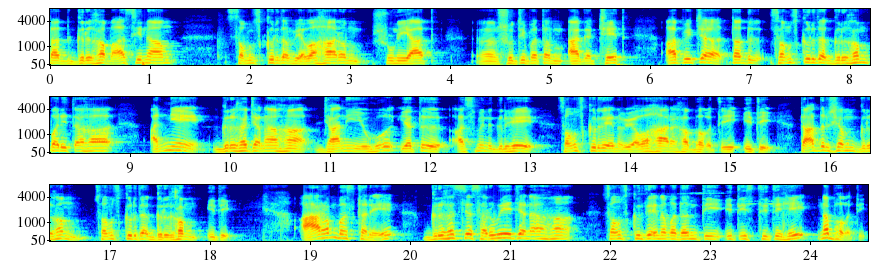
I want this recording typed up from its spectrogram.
तद् गृहवासिनां संस्कृतव्यवहारं शृणुयात् श्रुतिपथम् आगच्छेत्। अपि च तद् संस्कृतगृहं परितः अन्ये गृहजनाः जानीयुः यत् अस्मिन् गृहे संस्कृतेन व्यवहारः भवति इति। तादृशं गृहं संस्कृतगृहम् इति। आरम्भस्तरे गृहस्य सर्वे जनाः संस्कृतेन वदन्ति इति स्थितिः न भवति।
